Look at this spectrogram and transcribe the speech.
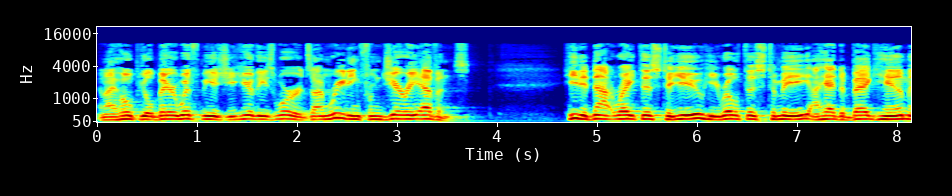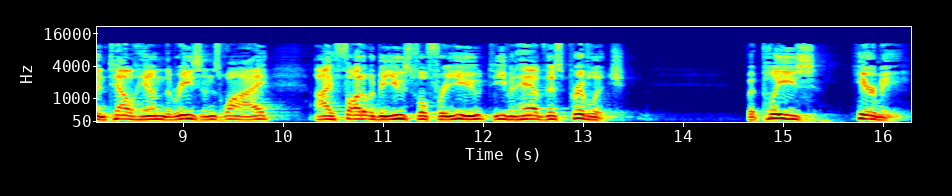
And I hope you'll bear with me as you hear these words. I'm reading from Jerry Evans. He did not write this to you. He wrote this to me. I had to beg him and tell him the reasons why I thought it would be useful for you to even have this privilege. But please hear me.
